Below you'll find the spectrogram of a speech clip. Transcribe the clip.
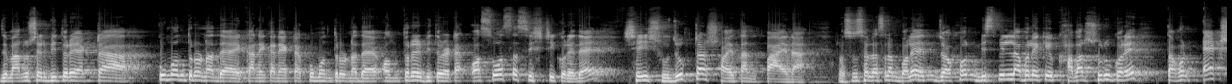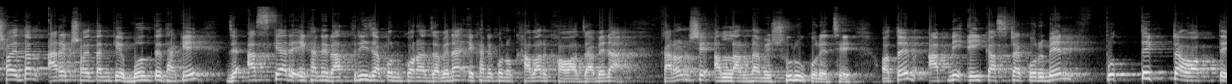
যে মানুষের ভিতরে একটা কুমন্ত্রণা দেয়, কানে কানে একটা কুমন্ত্রণা দেয়, অন্তরের ভিতরে একটা অসুয়াশা সৃষ্টি করে দেয়, সেই সুযোগটা শয়তান পায় না। রসুল্লাহ সাল্লাম বলেন, যখন বিসমিল্লা বলে কেউ খাবার শুরু করে, তখন এক শয়তান আরেক শয়তানকে বলতে থাকে যে, আজকে আর এখানে রাত্রি যাপন করা যাবে না, এখানে কোনো খাবার খাওয়া যাবে না। কারণ সে আল্লাহর নামে শুরু করেছে। অতএব আপনি এই কাজটা করবেন প্রত্যেকটা ওয়াক্তে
